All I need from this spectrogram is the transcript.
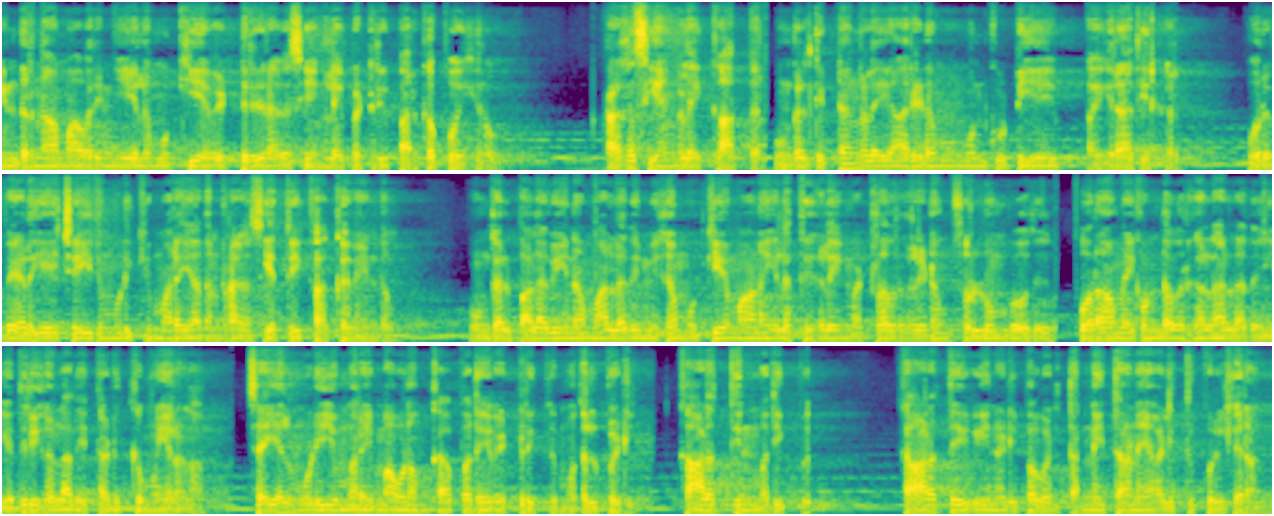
இன்று நாம் அவரின் ஏழு முக்கிய வெற்றி ரகசியங்களை பற்றி பார்க்கப் போகிறோம். ரகசியங்களை காத்தல் உங்கள் திட்டங்களை யாரிடமும் முன்கூட்டியே பகிராதீர்கள். ஒரு வேலையை செய்து முடிக்கும் வரை அதன் ரகசியத்தை காக்க வேண்டும். உங்கள் பலவீனம் அல்லது மிக முக்கியமான இலக்குகளை மற்றவர்களிடம் சொல்லும்போது பொறாமை கொண்டவர்கள் அல்லது எதிரிகள் அதை தடுக்க முயலலாம். செயல் முடியும் வரை மௌனம் காப்பதே வெற்றிக்கு முதல் படி. காலத்தின் மதிப்பு. காலத்தை வீணடிப்பவன் தன்னைத்தானே அழித்துக் கொள்கிறான்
